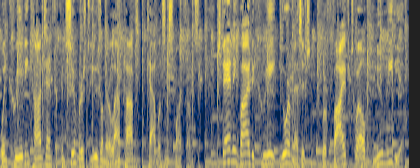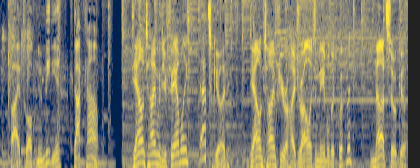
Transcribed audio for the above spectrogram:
when creating content for consumers to use on their laptops, tablets, and smartphones. Standing by to create your message, we're 512 New Media, 512newmedia.com. Downtime with your family? That's good. Downtime for your hydraulics enabled equipment? Not so good.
